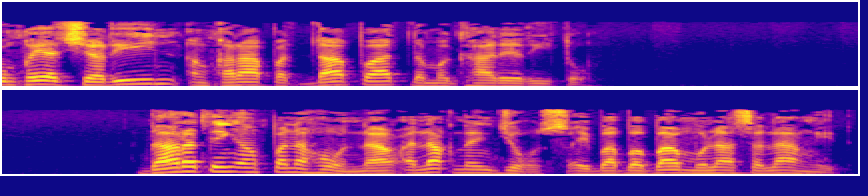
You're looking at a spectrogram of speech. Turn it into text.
kung kaya't siya rin ang karapat-dapat na maghari rito. Darating ang panahon na ang anak ng Diyos ay bababa mula sa langit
